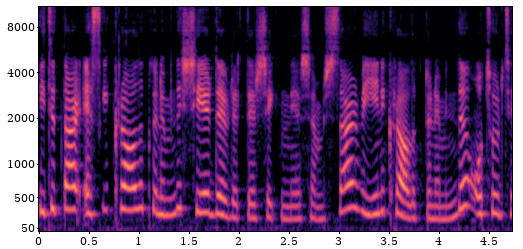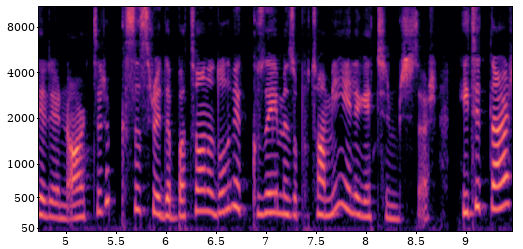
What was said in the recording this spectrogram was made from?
Hititler eski krallık döneminde şehir devletleri şeklinde yaşamışlar ve yeni krallık döneminde otoritelerini arttırıp kısa sürede Batı Anadolu ve Kuzey Mezopotamya'yı ele geçirmişler. Hititler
